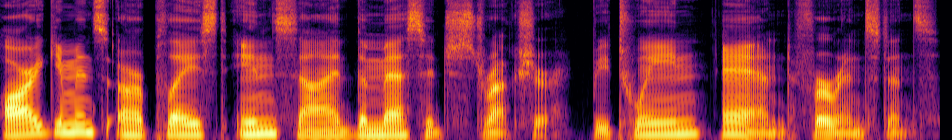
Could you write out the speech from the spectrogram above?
Arguments are placed inside the message structure, between and, for instance.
